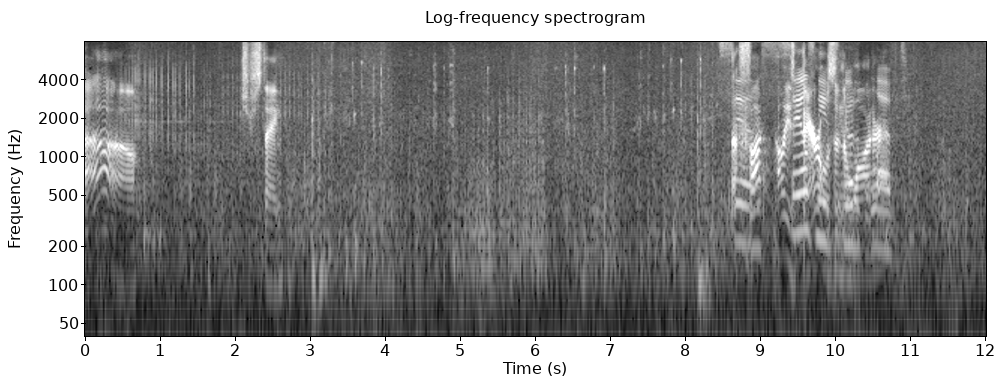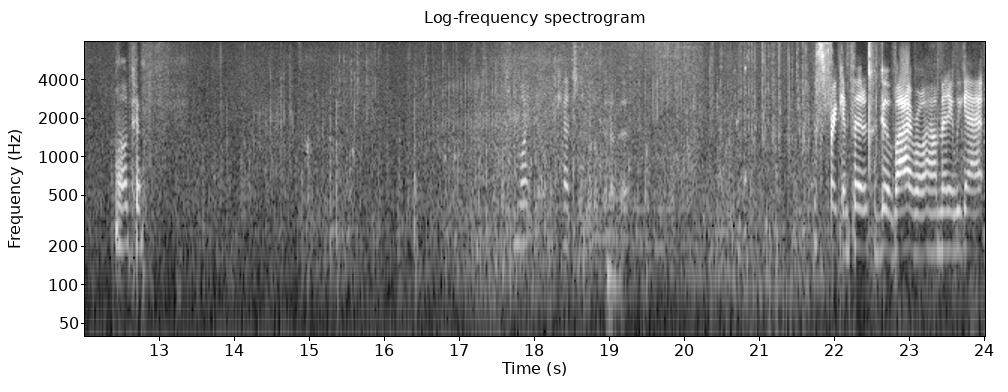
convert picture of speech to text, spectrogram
Oh. Interesting. The fuck? All these Sails barrels in the water. left. Okay. Might be able to catch a little bit of it. This freaking photo could go viral. How many we got?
